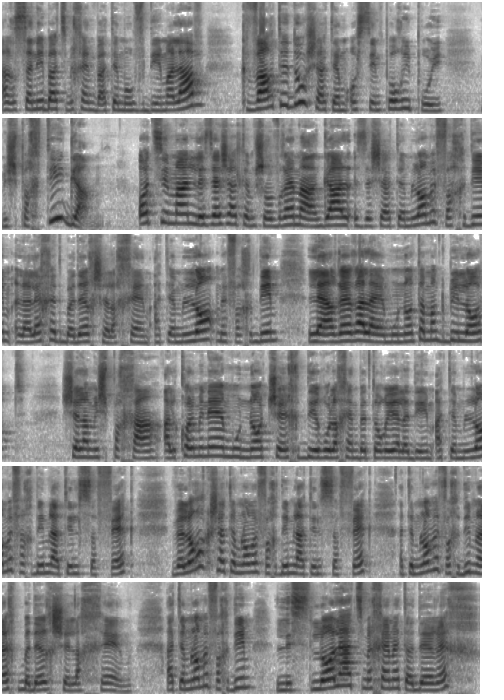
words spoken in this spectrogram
הרסני בעצמכם ואתם עובדים עליו, כבר תדעו שאתם עושים פה ריפוי משפחתי גם. עוד סימן לזה שאתם שוברי מעגל זה שאתם לא מפחדים ללכת בדרך שלכם. אתם לא מפחדים לערער על האמונות המקבילות של המשפחה, על כל מיני אמונות שהחדירו לכם בתור ילדים, אתם לא מפחדים להטיל ספק, ולא רק שאתם לא מפחדים להטיל ספק, אתם לא מפחדים ללכת בדרך שלכם. אתם לא מפחדים לסלול לעצמכם את הדרך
